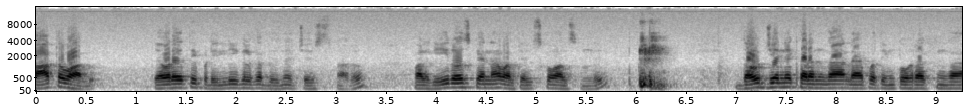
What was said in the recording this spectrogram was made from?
పాత వాళ్ళు ఎవరైతే ఇప్పుడు ఇల్లీగల్గా బిజినెస్ చేస్తున్నారో వాళ్ళకి ఈ రోజుకైనా వాళ్ళు తెలుసుకోవాల్సింది దౌర్జన్యకరంగా లేకపోతే ఇంకో రకంగా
